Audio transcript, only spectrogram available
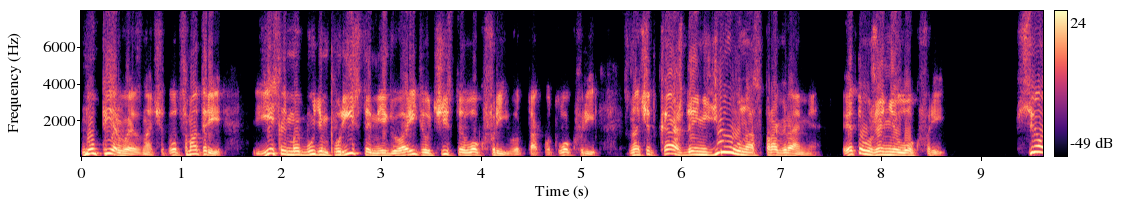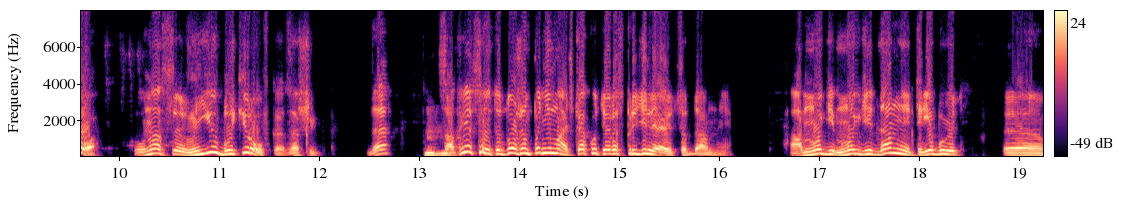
Ну, первое, значит, вот смотри, если мы будем пуристами и говорить вот чистый лог-фри, вот так вот, лог-фри, значит, каждый new у нас в программе – это уже не лог-фри. Все, у нас в new блокировка, зашибка, да? Угу. Соответственно, ты должен понимать, как у тебя распределяются данные. А многие, многие данные требуют э,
